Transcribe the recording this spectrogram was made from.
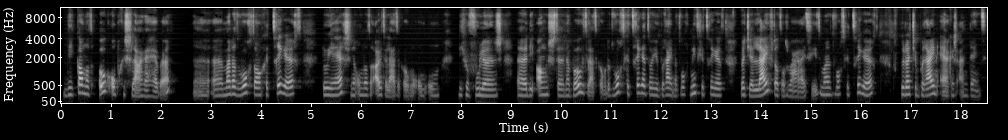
die kan dat ook opgeslagen hebben. Eh, maar dat wordt dan getriggerd door je hersenen om dat eruit te laten komen. Om, om die gevoelens, die angsten naar boven te laten komen. Dat wordt getriggerd door je brein. Dat wordt niet getriggerd doordat je lijf dat als waarheid ziet, maar het wordt getriggerd doordat je brein ergens aan denkt.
